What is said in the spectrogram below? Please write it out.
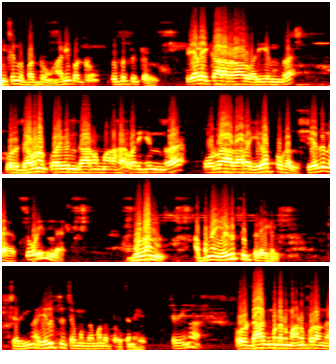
மிஷினில் பட்டுரும் அடிபட்டுரும் விபத்துக்கள். வேலைக்காரர்களால் வருகின்ற ஒரு கவனக்குறைவின் காரணமாக வருகின்ற பொருளாதார இழப்புகள். எதில்? தொழிலில். புதன் அப்படின்னா எழுத்து பிழைகள் சரிங்களா? எழுத்து சம்பந்தமான பிரச்சனைகள். சரிங்களா? ஒரு டாக்குமெண்ட்டை நம்ம அனுப்புகிறோங்க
